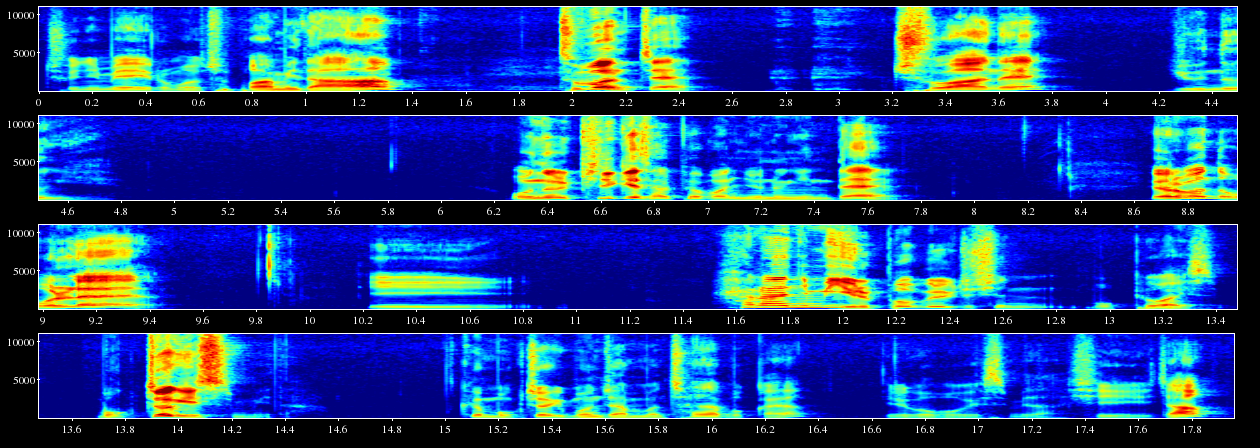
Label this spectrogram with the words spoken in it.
주님의 이름으로 축복합니다. 두 번째, 주 안의 유능이에요. 오늘 길게 살펴본 유능인데 여러분 원래 이 하나님이 율법을 주신 목표가 있습니다. 목적이 있습니다. 그 목적이 뭔지 한번 찾아볼까요? 읽어보겠습니다. 시작.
